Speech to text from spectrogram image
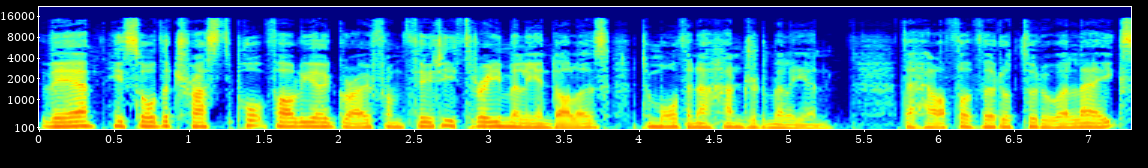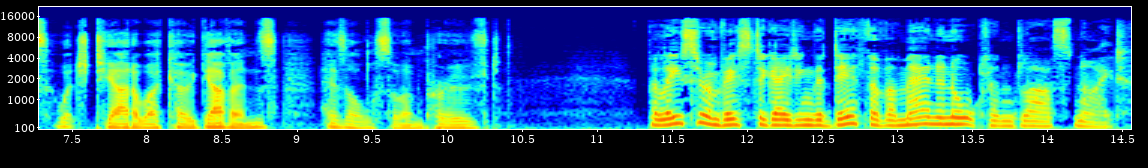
There, he saw the trust's portfolio grow from $33 million to more than 100 million. The health of the Rotorua Lakes, which Te Arawa co-governs, has also improved. Police are investigating the death of a man in Auckland last night.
